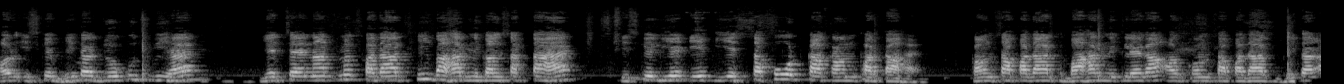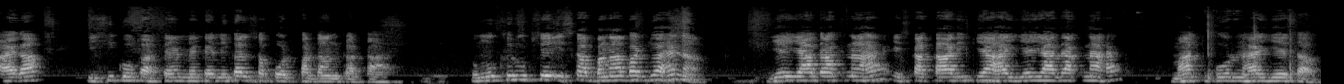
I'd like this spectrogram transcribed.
और इसके भीतर जो कुछ भी है, ये चयनात्मक पदार्थ ही बाहर निकल सकता है। इसके लिए एक ये सपोर्ट का काम करता है। कौन सा पदार्थ बाहर निकलेगा और कौन सा पदार्थ भीतर आएगा, इसी को कहते हैं मैकेनिकल सपोर्ट प्रदान करता है। तो मुख्य रूप से इसका बनावट जो है ना, ये याद रखना है। इसका कार्य क्या है, ये याद रखना है। महत्वपूर्ण है ये सब।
